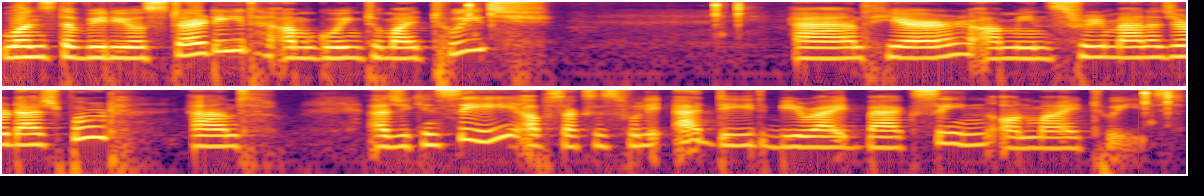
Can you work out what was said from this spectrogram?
once the video started i'm going to my twitch. And here i'm in stream manager dashboard. And as you can see i've successfully added be right back scene on my twitch.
